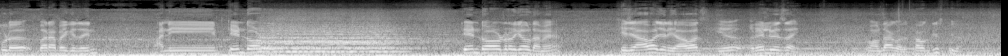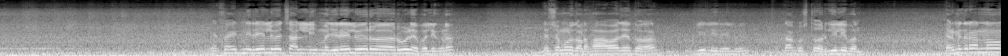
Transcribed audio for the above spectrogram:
पुढं बऱ्यापैकी जाईन. आणि टेंट ऑर्डर टेंट ऑर्डर केला होता मी. हे जे आवाज आहे हे आवाज हे रेल्वेचा आहे. तुम्हाला दाखवतो का दिसते का? या साईडने रेल्वे चालली म्हणजे रेल्वे रूळ आहे पलीकडं. त्याच्यामुळे थोडासा आवाज येत होता गेली रेल्वे दाखवस्तोवर गेली पण. तर मित्रांनो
